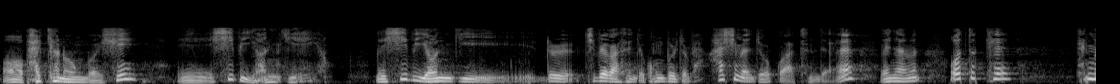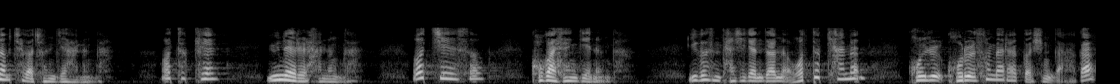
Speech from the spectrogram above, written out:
어, 밝혀놓은 것이 12연기예요. 12연기를 집에 가서 이제 공부를 좀 하시면 좋을 것 같은데 왜냐하면 어떻게 생명체가 존재하는가? 어떻게 윤회를 하는가? 어찌해서 고가 생기는가? 이것은 다시 된다면 어떻게 하면 고를, 고를 소멸할 것인가가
